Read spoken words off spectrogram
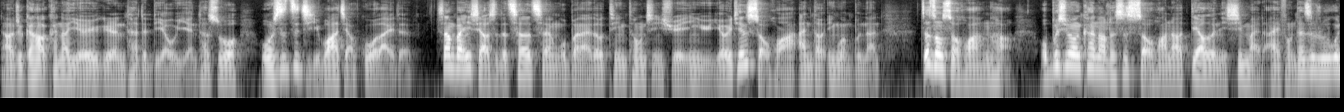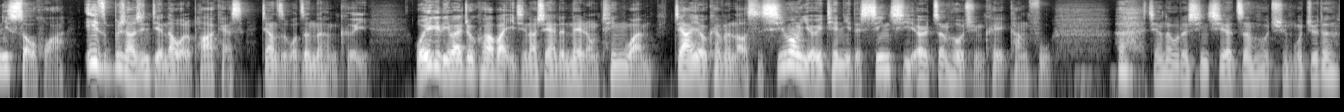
然后就刚好看到有一个人他的留言，他说我是自己挖角过来的，上班一小时的车程，我本来都听通勤学英语，有一天手滑按到英文不难，这种手滑很好。我不希望看到的是手滑然后掉了你新买的 iPhone，但是如果你手滑一直不小心点到我的 Podcast，这样子我真的很可以。我一个礼拜就快要把以前到现在的内容听完，加油，Kevin 老师！希望有一天你的星期二症候群可以康复。啊，讲到我的星期二症候群，我觉得，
